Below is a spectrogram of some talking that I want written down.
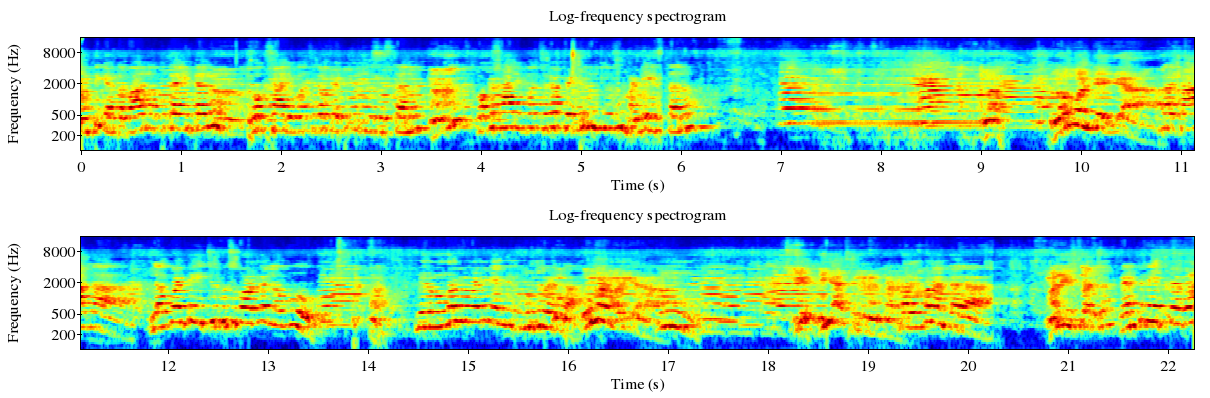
ఒంటికి ఎంత బాగా నప్పుతాయంటారు ఒకసారి ఇవ్వచ్చుగా పెట్టుకుని చూసి ఇస్తాను. ఒకసారి ఇవ్వచ్చుగా పెట్టుకుని చూసి మళ్ళీ ఇస్తాను. లవ్ అంటే కాదా? లవ్ అంటే ఇచ్చి పుచ్చుకోవడమే లవ్వు. మీరు ఉంగరం ఇవ్వండి నేను మీకు ముందు పెడతా. ఇయ్యాల్సిందని అంటారా? వెంటనే ఇస్తాగా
